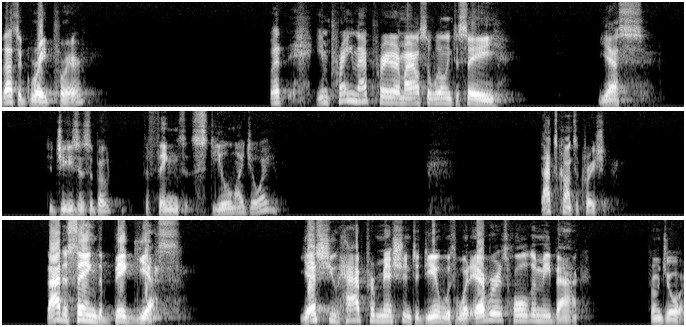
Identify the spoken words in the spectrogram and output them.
that's a great prayer. But in praying that prayer, am I also willing to say yes to Jesus about the things that steal my joy? That's consecration. That is saying the big yes. Yes, you have permission to deal with whatever is holding me back from joy.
